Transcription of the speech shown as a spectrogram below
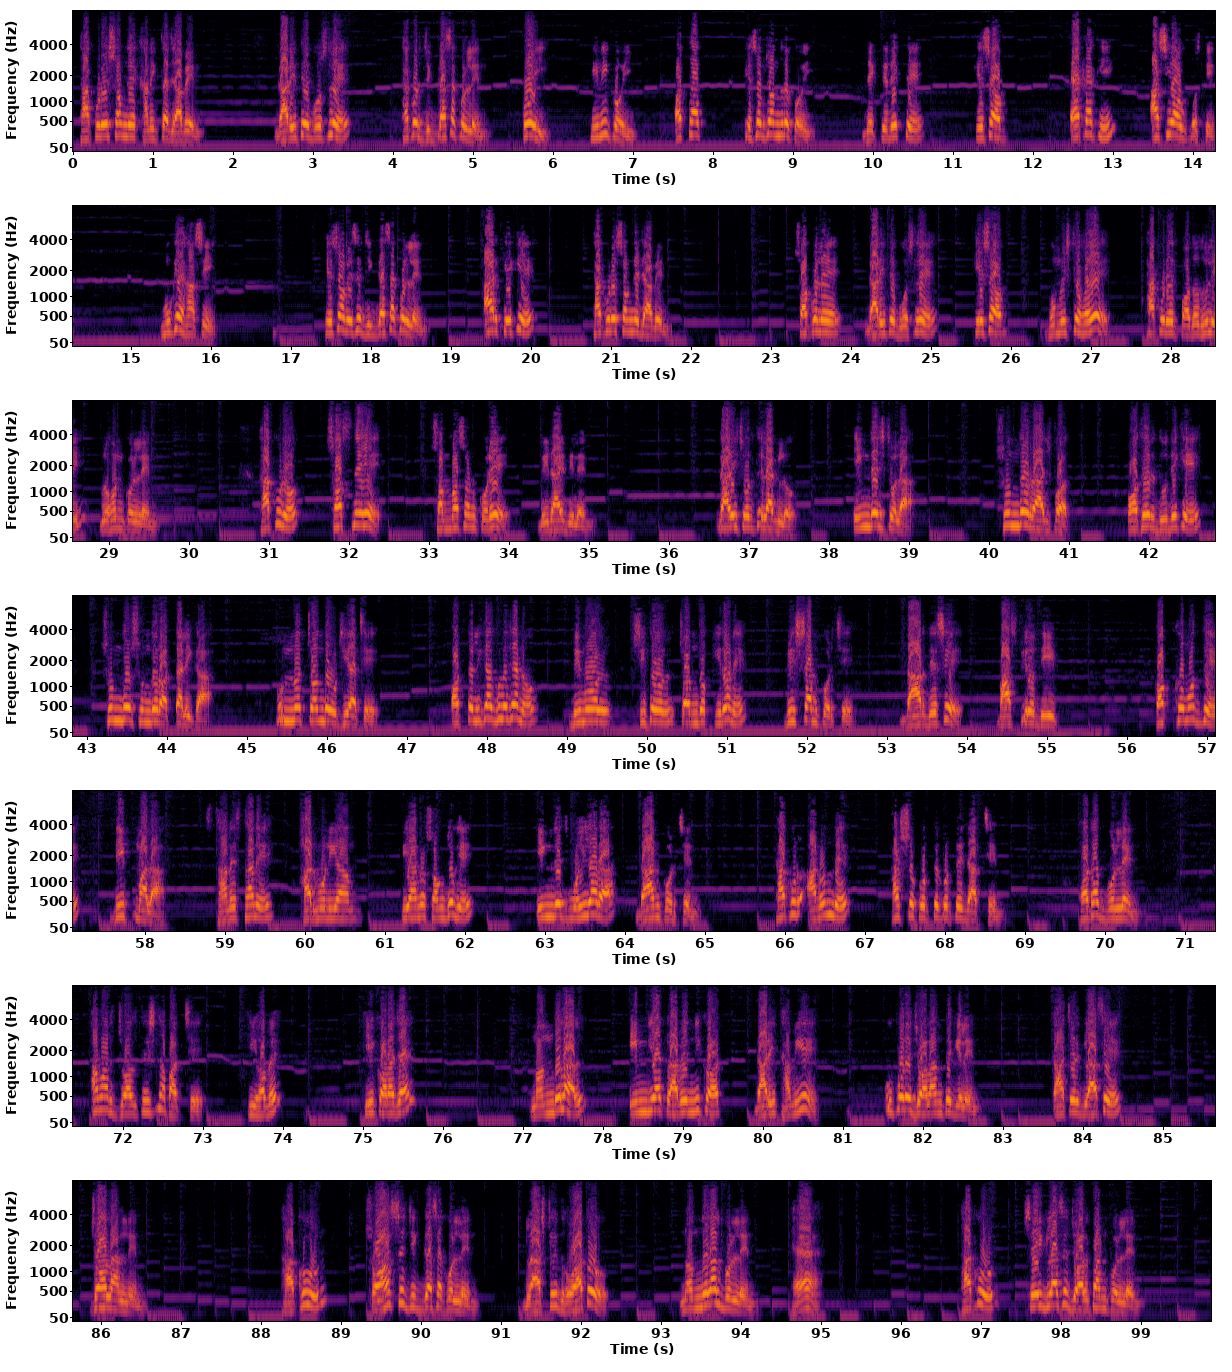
ঠাকুরের সঙ্গে খানিকটা যাবেন। গাড়িতে বসলে ঠাকুর জিজ্ঞাসা করলেন, কই? তিনি কই? অর্থাৎ কেশবচন্দ্র কই? দেখতে দেখতে কেশব একাকী আসিয়া উপস্থিত। মুখে হাসি। কেশব এসে জিজ্ঞাসা করলেন, আর কে কে ঠাকুরের সঙ্গে যাবেন। সকলে গাড়িতে বসলে কেশব ভূমিষ্ঠ হয়ে ঠাকুরের পদধূলি গ্রহণ করলেন। ঠাকুরও সস্নেহে সম্ভাষণ করে বিদায় দিলেন। গাড়ি চলতে লাগল। ইংরেজ টোলা, সুন্দর রাজপথ, পথের দুদিকে সুন্দর সুন্দর অট্টালিকা পুণ্যচন্দ্র উঠিয়াছে। অট্টালিকাগুলো যেন বিমল শীতল চন্দ্র কিরণে বিশ্রাম করছে। দ্বার দেশে বাষ্পীয় দ্বীপ। কক্ষ মধ্যে দ্বীপমালা। স্থানে স্থানে হারমোনিয়াম, পিয়ানো সংযোগে ইংরেজ মহিলারা গান করছেন। ঠাকুর আনন্দে হাস্য করতে করতে যাচ্ছেন। হঠাৎ বললেন, আমার জল তৃষ্ণা পাচ্ছে, কি হবে? কি করা যায়? নন্দলাল ইন্ডিয়া ক্লাবের নিকট গাড়ি থামিয়ে উপরে জল আনতে গেলেন। কাচের গ্লাসে জল আনলেন। ঠাকুর সহাস্যে জিজ্ঞাসা করলেন, গ্লাসটি ধোয়া তো? নন্দলাল বললেন হ্যাঁ। ঠাকুর সেই গ্লাসে জল পান করলেন।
